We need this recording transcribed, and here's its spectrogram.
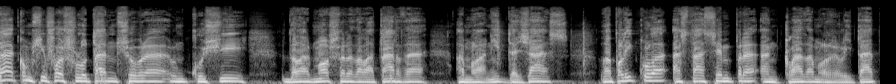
Està com si fos flotant sobre un coixí de l'atmosfera de la tarda amb la nit de jazz, la pel·lícula està sempre anclada amb la realitat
